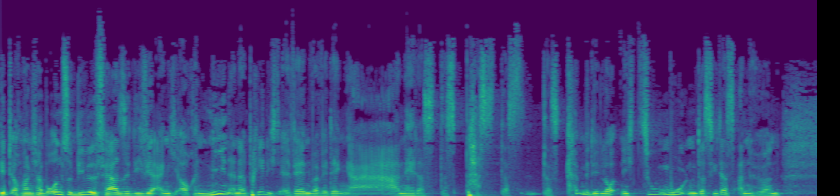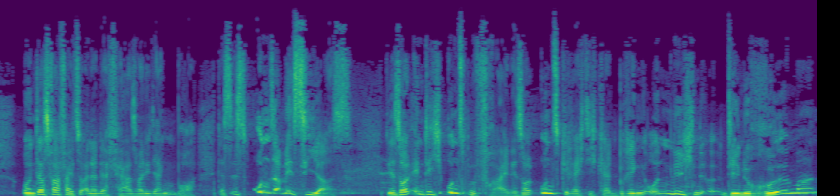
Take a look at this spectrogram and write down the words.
gibt auch manchmal bei uns so Bibelverse, die wir eigentlich auch nie in einer Predigt erwähnen, weil wir denken, ah, nee, das, das passt, das, das können wir den Leuten nicht zumuten, dass sie das anhören. Und das war vielleicht so einer der Verse, weil die denken, boah, das ist unser Messias. Der soll endlich uns befreien, der soll uns Gerechtigkeit bringen und nicht den Römern.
